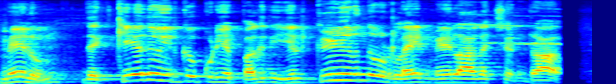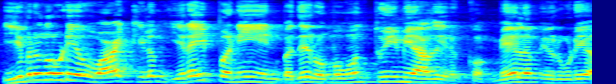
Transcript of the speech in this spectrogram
மேலும் இந்த கேது இருக்கக்கூடிய பகுதியில் கீழிருந்து ஒரு லைன் மேலாக சென்றால் இவர்களுடைய வாழ்க்கையிலும் இறைப்பணி என்பது ரொம்பவும் தூய்மையாக இருக்கும். மேலும் இவர்களுடைய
